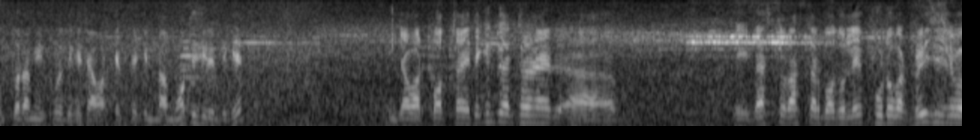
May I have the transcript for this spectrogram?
উত্তরা, মিরপুরের দিকে যাওয়ার ক্ষেত্রে কিংবা মতিঝিলের দিকে যাওয়ার পথটা এতে কিন্তু এক ধরনের এই ব্যস্ত রাস্তার বদলে ফুটওভার ব্রিজ হিসেবে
